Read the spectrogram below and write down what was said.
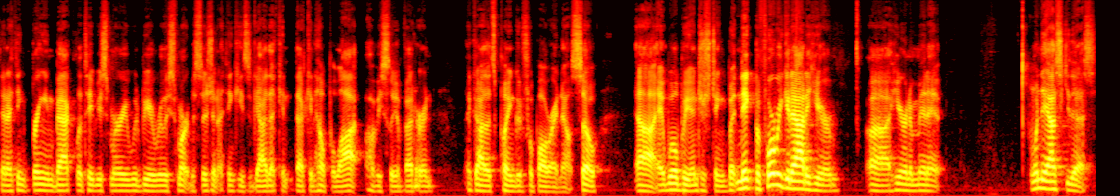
then I think bringing back Latavius Murray would be a really smart decision. I think he's a guy that can that can help a lot. Obviously, a veteran, a guy that's playing good football right now. So uh, it will be interesting. But Nick, before we get out of here, uh, here in a minute, I wanted to ask you this:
